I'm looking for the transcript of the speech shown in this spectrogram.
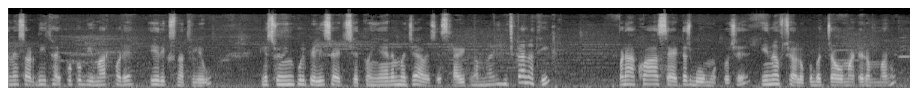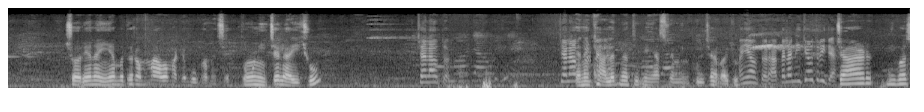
એને શરદી થાય ખોટું બીમાર પડે એ રિક્સ નથી લેવું. એટલે સ્વિમિંગ પુલ પેલી સાઈડ છે તો અહીંયા એને મજા આવે છે. સ્લાઇડ રમવાની. હિંચકા નથી. પણ આખો આ સેટ જ બહુ મોટો છે. ઇનફ છે આ લોકો બચ્ચાઓ માટે રમવાનું. શૌર્યને અહીંયા બધું રમવા આવવા માટે બહુ ગમે છે. તો હું નીચે લાવી છું. ચલાવતો એને ખ્યાલ જ નથી કે અહીંયા સ્વિમિંગ પુલ છે આ બાજુ. ચાર દિવસ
